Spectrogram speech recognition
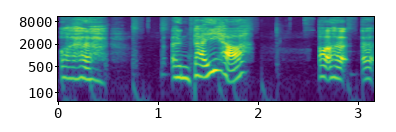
À, anh thấy hả? À, à,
